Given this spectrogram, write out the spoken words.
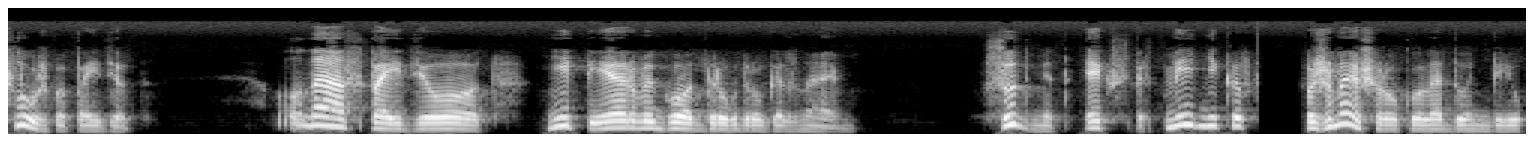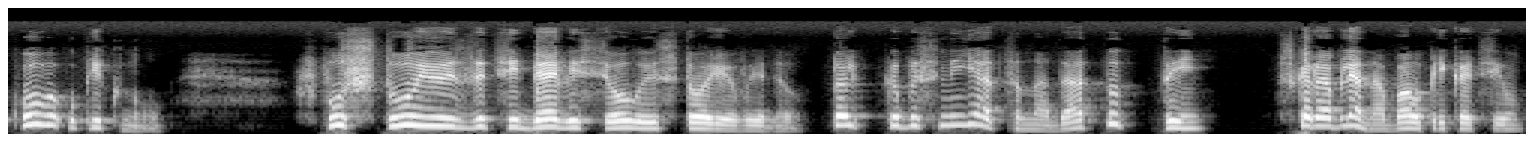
служба пойдет». «У нас пойдет. Не первый год друг друга знаем». Судмедэксперт Медников, пожимая широкую ладонь Бирюкова, упрекнул. «Впустую из-за тебя веселую историю выдал. Только бы смеяться надо, а тут ты с корабля на бал прикатил».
